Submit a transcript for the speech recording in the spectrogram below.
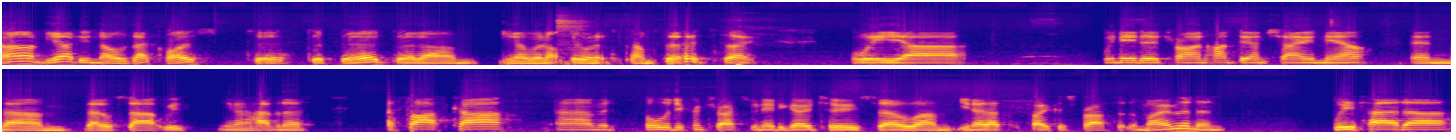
Um, yeah, I didn't know it was that close to, to third, but um, you know we're not doing it to come third. So we uh, we need to try and hunt down Shane now, and um, that'll start with you know having a, a fast car um, at all the different tracks we need to go to. So um, you know that's the focus for us at the moment, and we've had uh,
